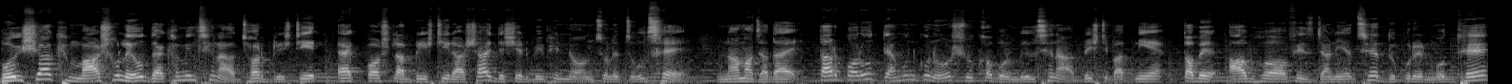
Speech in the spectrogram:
বৈশাখ মাস হলেও দেখা মিলছে না ঝড় বৃষ্টির। এক পশলা বৃষ্টির আশায় দেশের বিভিন্ন অঞ্চলে চলছে নামাজ আদায়। তারপরও তেমন কোনো সুখবর মিলছে না বৃষ্টিপাত নিয়ে। তবে আবহাওয়া অফিস জানিয়েছে, দুপুরের মধ্যে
